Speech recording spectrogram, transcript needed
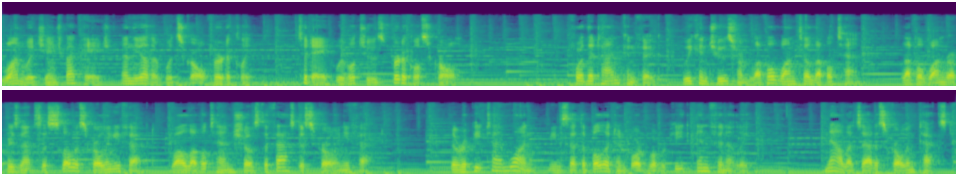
One would change by page and the other would scroll vertically. Today we will choose vertical scroll. For the time config, we can choose from level 1 to level 10. Level 1 represents the slowest scrolling effect, while level 10 shows the fastest scrolling effect. The repeat time 1 means that the bulletin board will repeat infinitely. Now let's add a scrolling text.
